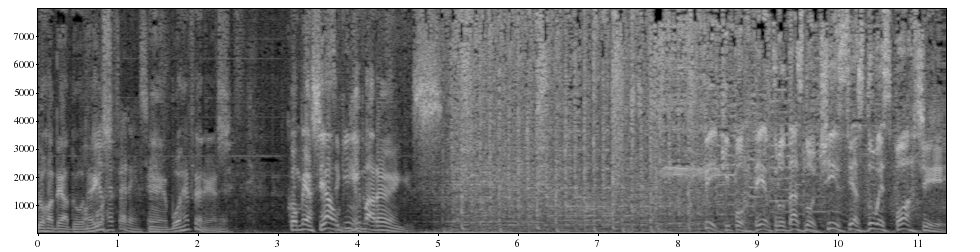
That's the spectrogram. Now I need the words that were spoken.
Do rodeador, Uma não é boa isso? referência. É, boa referência. Comercial Seguindo. Guimarães. Fique por dentro das notícias do esporte.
